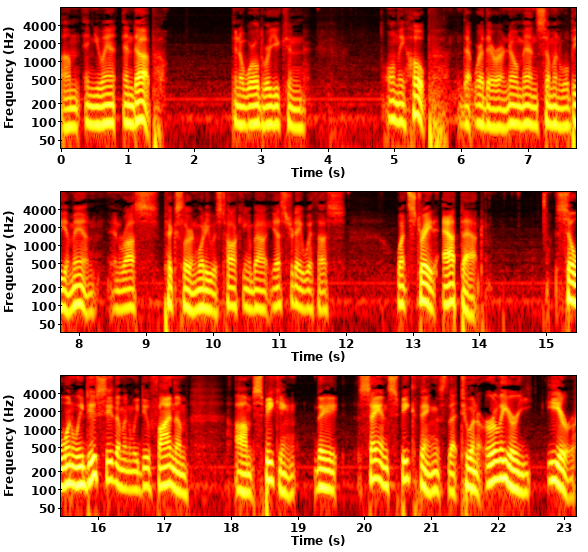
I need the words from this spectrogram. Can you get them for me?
um, and you an- end up in a world where you can only hope that where there are no men, someone will be a man. And Ross Pixler and what he was talking about yesterday with us went straight at that. So when we do see them and we do find them um, speaking, they say and speak things that to an earlier ear,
